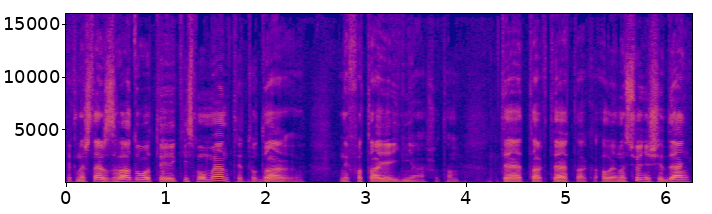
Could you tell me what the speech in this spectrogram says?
Як почнеш згадувати якісь моменти, то да, не вистачає і дня, що там те, так, те, так. Але на сьогоднішній день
